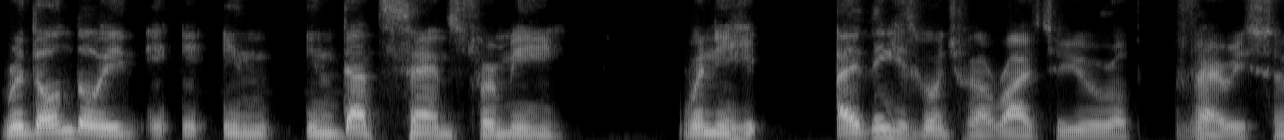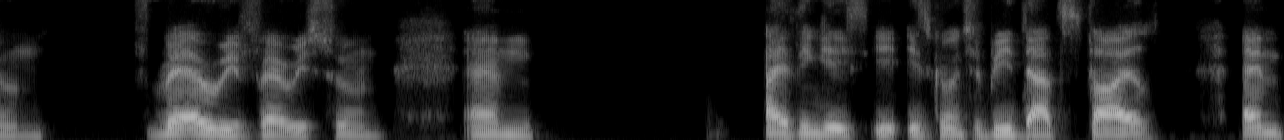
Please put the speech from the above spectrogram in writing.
Redondo, in in in that sense, for me, when he I think he's going to arrive to Europe very soon, very very soon, and I think it's it's going to be that style. And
